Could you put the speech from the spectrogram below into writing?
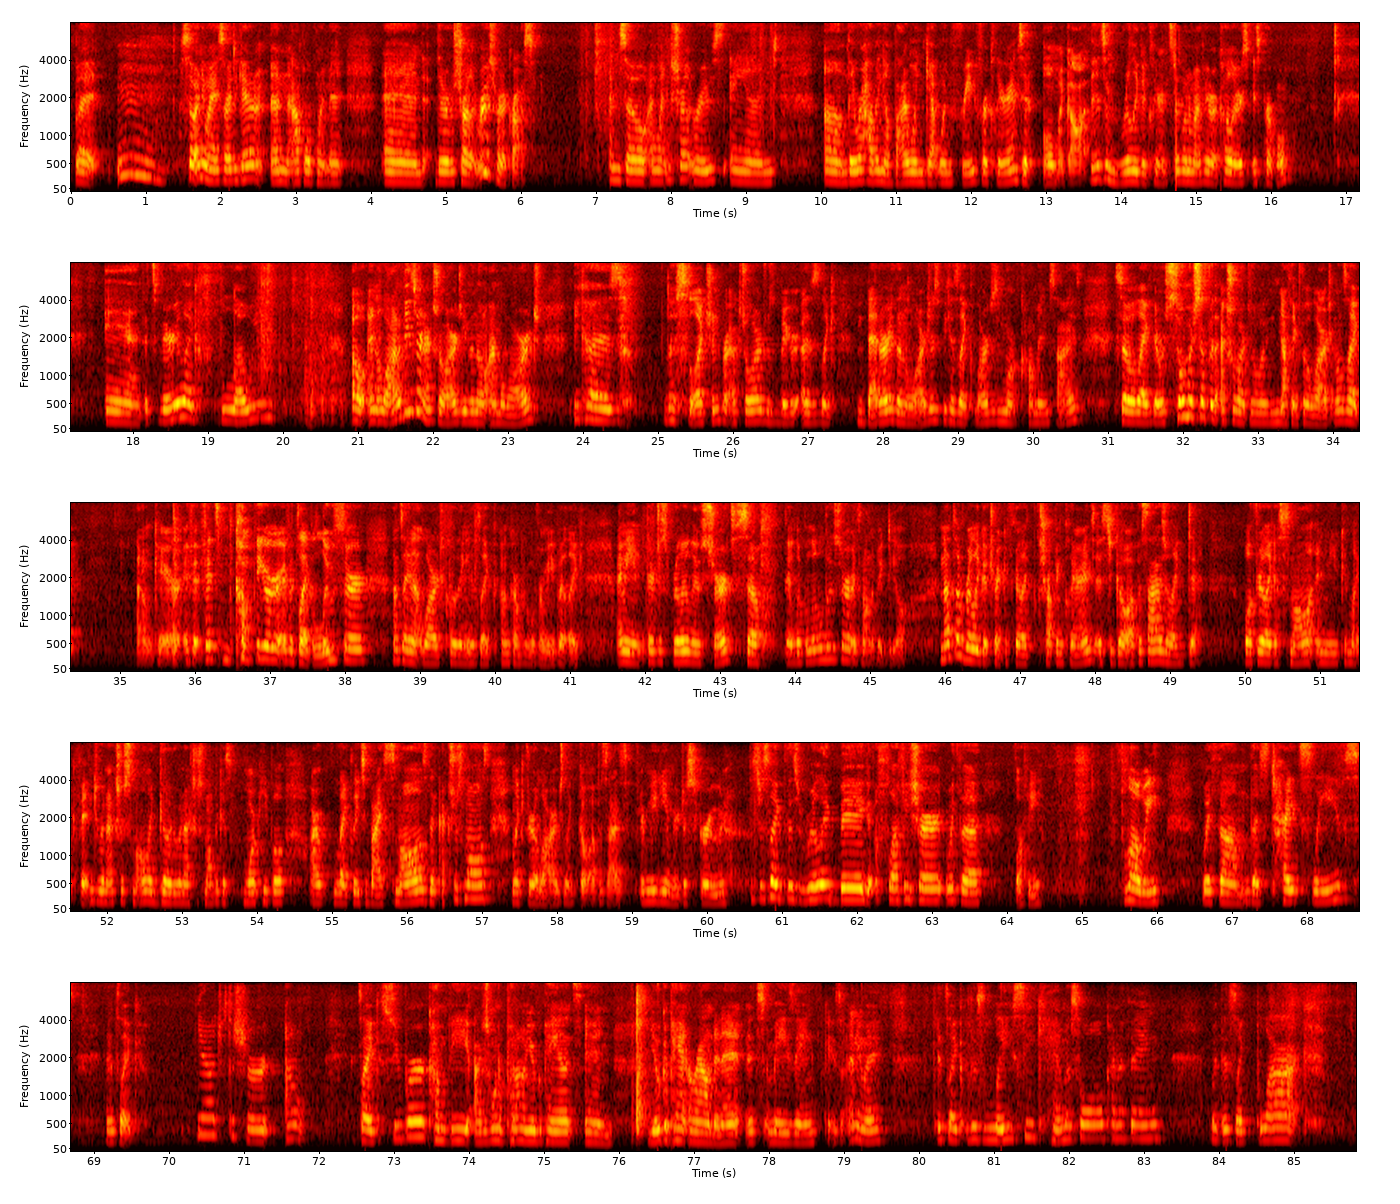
but mm, so anyway, so I had to get an, Apple appointment, and there was Charlotte Russe right across. And so I went to Charlotte Russe, and um, they were having a buy one get one free for clearance, and oh my god, they had some really good clearance. One of my favorite colors is purple, and it's very like flowy. Oh, and a lot of these are an extra large, even though I'm a large, because the selection for extra large was bigger as like better than the larges because like large is more common size. So like there was so much stuff for the extra large and nothing for the large. And I was like, I don't care. If it fits comfier, if it's like looser. I'm not saying that large clothing is like uncomfortable for me, but like I mean, they're just really loose shirts, so they look a little looser. It's not a big deal. And that's a really good trick if you're like shopping clearance is to go up a size or like well, if you're like a small and you can like fit into an extra small, like go to an extra small because more people are likely to buy smalls than extra smalls. And, like if you're a large, like go up a size. If you're medium, you're just screwed. It's just like this really big fluffy shirt with a fluffy, flowy, with um this tight sleeves, and it's like, yeah, just a shirt. I don't. It's like super comfy. I just want to put on yoga pants and yoga pant around in it. It's amazing. Okay, so anyway, it's like this lacy camisole kind of thing with this like black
